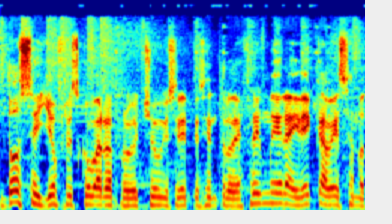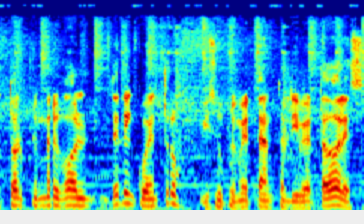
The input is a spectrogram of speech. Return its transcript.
12, Joffre Escobar aprovechó un excelente centro de Fremera y de cabeza anotó el primer gol del encuentro y su primer tanto en Libertadores.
